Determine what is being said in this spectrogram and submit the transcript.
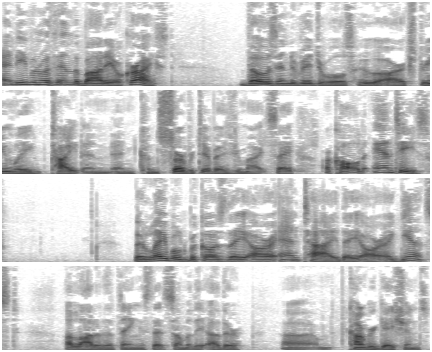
And even within the body of Christ, those individuals who are extremely tight and, and conservative, as you might say, are called antis. They're labeled because they are anti, they are against a lot of the things that some of the other um, congregations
